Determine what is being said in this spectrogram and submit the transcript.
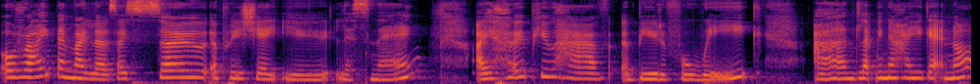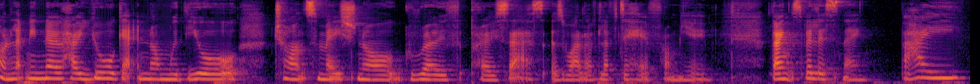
All right, then, my loves, I so appreciate you listening. I hope you have a beautiful week and let me know how you're getting on. Let me know how you're getting on with your transformational growth process as well. I'd love to hear from you. Thanks for listening. Bye.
